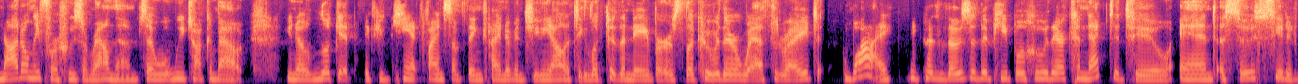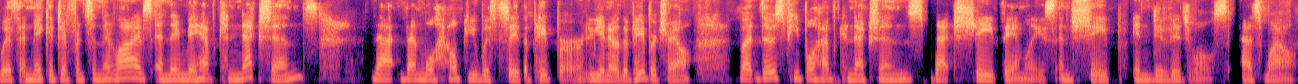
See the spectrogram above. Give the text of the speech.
not only for who's around them. So when we talk about, you know, look at if you can't find something kind of in genealogy, look to the neighbors, look who they're with, right? Why? Because those are the people who they're connected to and associated with and make a difference in their lives. And they may have connections that then will help you with say the paper you know the paper trail but those people have connections that shape families and shape individuals as well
